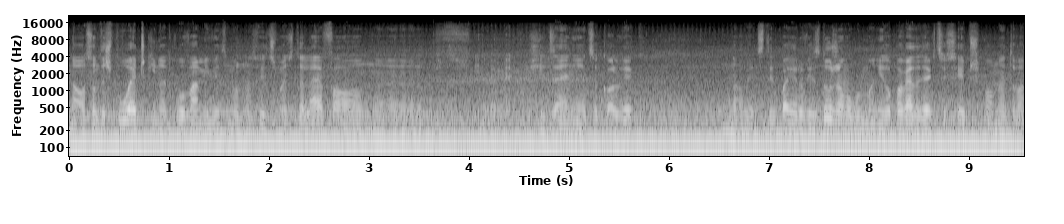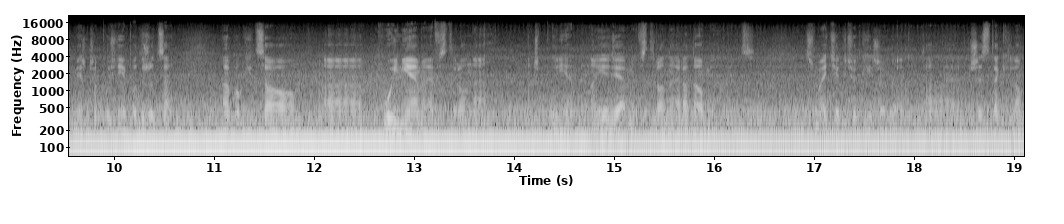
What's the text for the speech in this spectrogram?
No, są też półeczki nad głowami, więc można sobie trzymać telefon, e, nie wiem, jakieś jedzenie, cokolwiek. No, więc tych bajerów jest dużo, mógłbym o nich opowiadać, jak coś sobie przypomnę, to Wam jeszcze później podrzucę. A póki co e, płyniemy w stronę, znaczy płyniemy, no jedziemy w stronę Radomia, więc trzymajcie kciuki, żeby te 300 km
